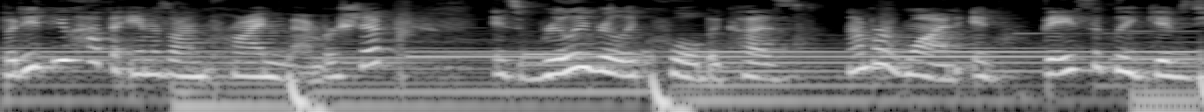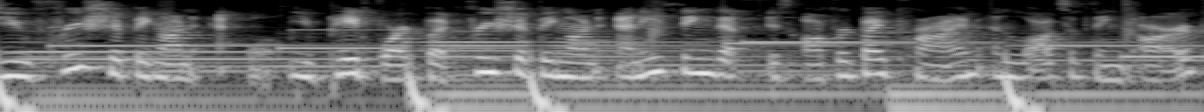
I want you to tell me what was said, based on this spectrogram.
But if you have an Amazon Prime membership, it's really, really cool because number one, it basically gives you free shipping on, well, you've paid for it, but free shipping on anything that is offered by Prime, and lots of things are.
